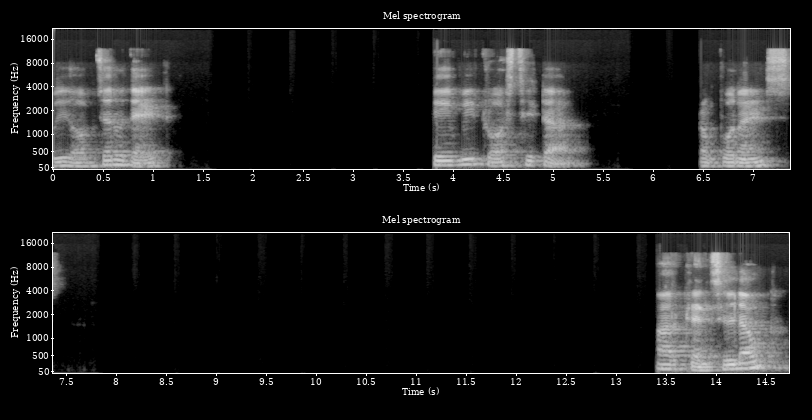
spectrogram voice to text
We observe that TB cross theta components are cancelled out.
